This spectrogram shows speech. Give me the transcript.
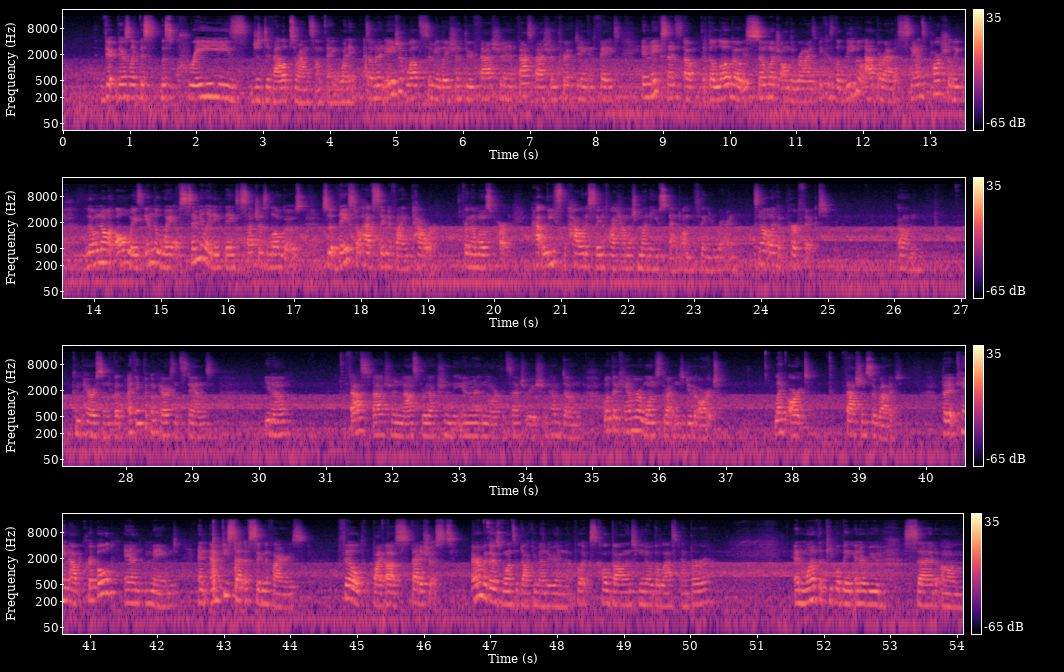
there, there's like this this craze just develops around something when it. So in an age of wealth simulation through fashion, fast fashion, thrifting, and fakes, it makes sense that the logo is so much on the rise because the legal apparatus stands partially, though not always, in the way of simulating things such as logos so that they still have signifying power for the most part. At least the power to signify how much money you spend on the thing you're wearing. It's not like a perfect um, comparison, but I think the comparison stands. You know, fast fashion, mass production, the internet, and market saturation have done what the camera once threatened to do to art. Like art, fashion survived, but it came out crippled and maimed, an empty set of signifiers, filled by us fetishists. I remember there was once a documentary on Netflix called Valentino the Last Emperor. And one of the people being interviewed said um,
